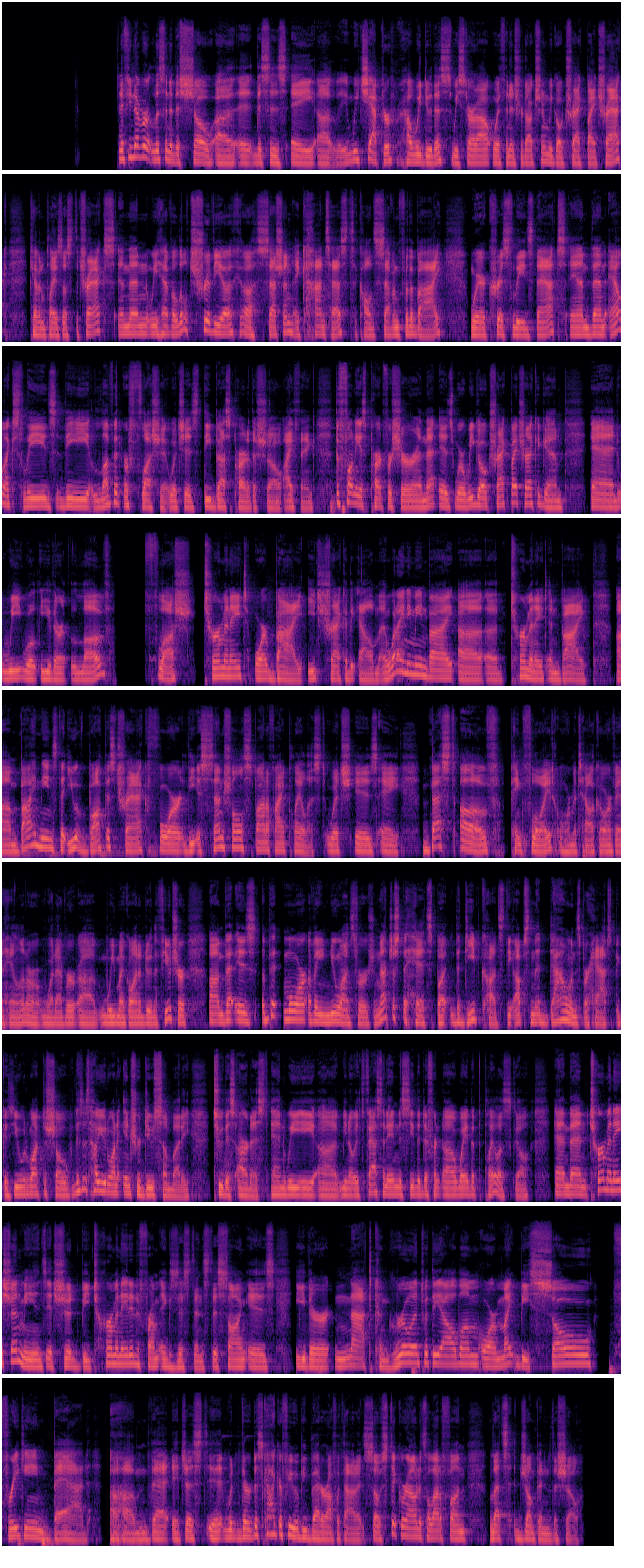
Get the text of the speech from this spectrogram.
And if you never listened to this show, uh, this is a uh, we chapter how we do this. We start out with an introduction. We go track by track. Kevin plays us the tracks, and then we have a little trivia uh, session, a contest called Seven for the Buy, where Chris leads that, and then Alex leads the Love It or Flush It, which is the best part of the show, I think, the funniest part for sure, and that is where we go track by track again, and we will either love flush, terminate, or buy each track of the album. And what I mean by uh, uh, terminate and buy, um, buy means that you have bought this track for the essential Spotify playlist, which is a best of Pink Floyd or Metallica or Van Halen or whatever uh, we might go on to do in the future. Um, that is a bit more of a nuanced version, not just the hits, but the deep cuts, the ups and the downs, perhaps, because you would want to show this is how you'd want to introduce somebody to this artist. And we, uh, you know, it's fascinating to see the different uh, way that the playlists go. And then termination means it should be terminated from existence. This song is either not congruent with the album or might be so freaking bad um, that it just it would their discography would be better off without it. So stick around; it's a lot of fun. Let's jump into the show.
